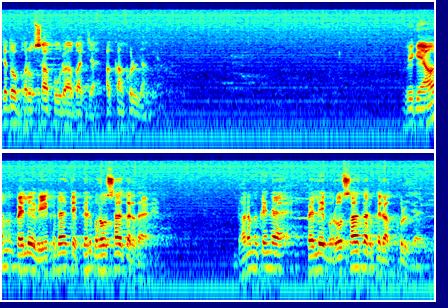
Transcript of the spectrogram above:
ਜਦੋਂ ਭਰੋਸਾ ਪੂਰਾ ਵੱਜ ਜਾਏ, ਅੱਖਾਂ ਖੁੱਲ ਜਾਂਦੀਆਂ। ਵਿਗਿਆਨ ਪਹਿਲੇ ਵੇਖਦਾ ਹੈ ਤੇ ਫਿਰ ਭਰੋਸਾ ਕਰਦਾ ਹੈ ਧਰਮ ਕਹਿੰਦਾ ਪਹਿਲੇ ਭਰੋਸਾ ਕਰ, ਫਿਰ ਅੱਖ ਖੁੱਲ ਜਾਏਗੀ।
